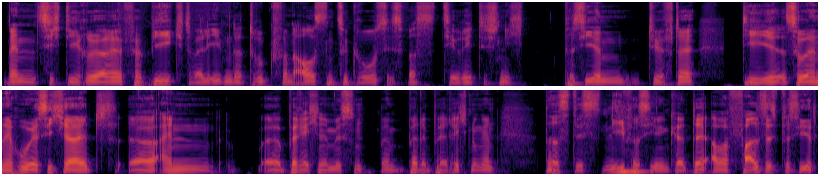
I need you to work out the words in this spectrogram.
wenn sich die Röhre verbiegt, weil eben der Druck von außen zu groß ist, was theoretisch nicht passieren dürfte, die so eine hohe Sicherheit äh, einberechnen müssen bei, bei den Berechnungen, dass das nie passieren könnte, aber falls es passiert,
